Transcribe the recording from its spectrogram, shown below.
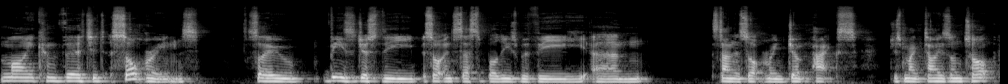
my converted assault marines. So, these are just the assault intercessor bodies with the um, standard marine jump packs just magnetized on top.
